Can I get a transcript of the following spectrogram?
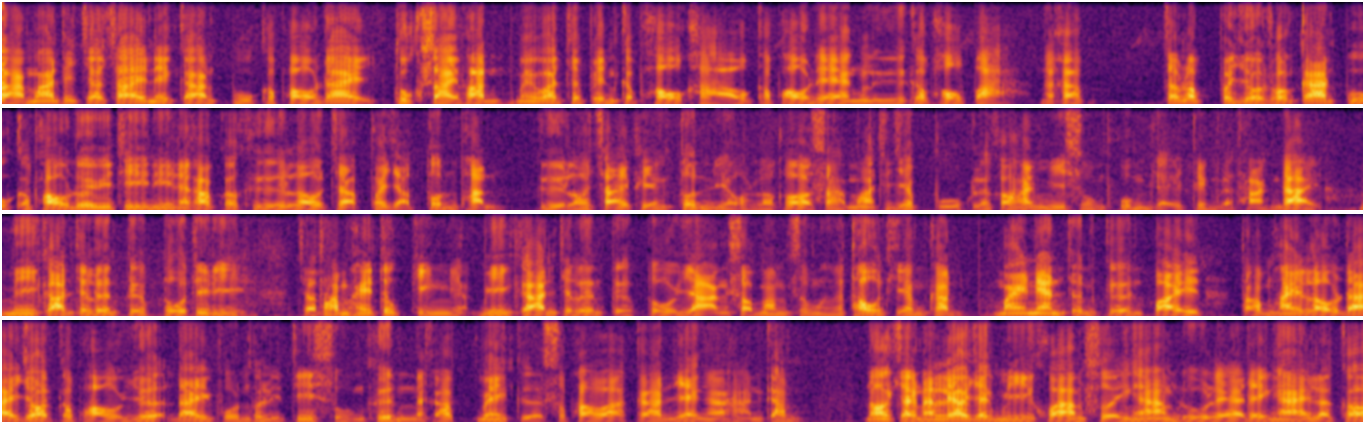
สามารถที่จะใช้ในการปลูกกะเพราได้ทุกสายพันธุ์ ไม่ว่าจะเป็นกะเพราขาวกะเพราแดงหรือกะเพราป่านะครับ สำหรับประโยชน์ของการปลูกกะเพราด้วยวิธีนี้นะครับก็คือเราจะประหยัดต้นพันธุ์คือเราใช้เพียงต้นเดียวแล้วก็สามารถที่จะปลูกแล้วก็ให้มีทรงพุ่มใหญ่เต็มกระถางได้ มีการเจริญเติบโตที่ดี จะทำให้ทุกกิ่งเนี่ยมีการเจริญเติบโตอย่างสม่ำเสมอเท่าเทียมกัน ไม่แน่นจนเกินไปทำให้เราได้ยอดกะเพราเยอะได้ผลผลิตที่สูงขึ้นนะครับไม่เกิดสภาวะการแย่งอาหารกันนอกจากนั้นแล้วยังมีความสวยงามดูแลได้ง่าย แล้วก็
